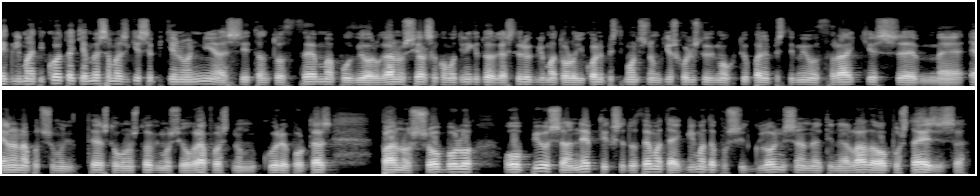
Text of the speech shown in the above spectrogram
Εγκληματικότητα και μέσα μαζικής επικοινωνίας ήταν το θέμα που διοργάνωσε η Άλσα Κομωτινή και το Εργαστήριο Εγκληματολογικών Επιστημών της Νομικής Σχολής του Δημοκρατίου Πανεπιστημίου Θράκης ε, με έναν από τους ομιλητές, το γνωστό δημοσιογράφο αστυνομικού ρεπορτάζ Πάνο Σόμπολο, ο οποίος ανέπτυξε το θέμα τα εγκλήματα που συγκλώνησαν την Ελλάδα όπως τα έζησα.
